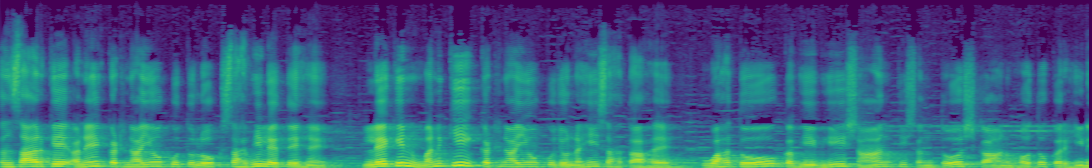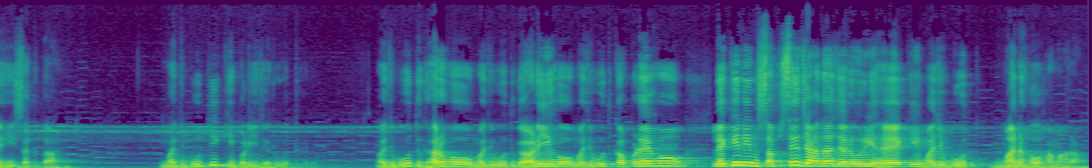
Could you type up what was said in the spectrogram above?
संसार के अनेक कठिनाइयों को तो लोग सह भी लेते हैं, लेकिन मन की कठिनाइयों को जो नहीं सहता है, वह तो कभी भी शांति संतोष का अनुभव तो कर ही नहीं सकता है। मजबूती की बड़ी ज़रूरत है। मज़बूत घर हो, मज़बूत गाड़ी हो, मज़बूत कपड़े हो, लेकिन इन सबसे ज़्यादा ज़रूरी है कि मज़बूत मन हो हमारा,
